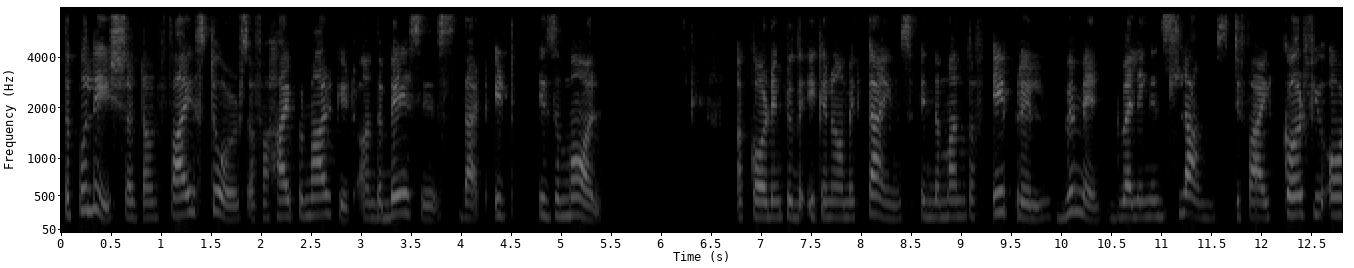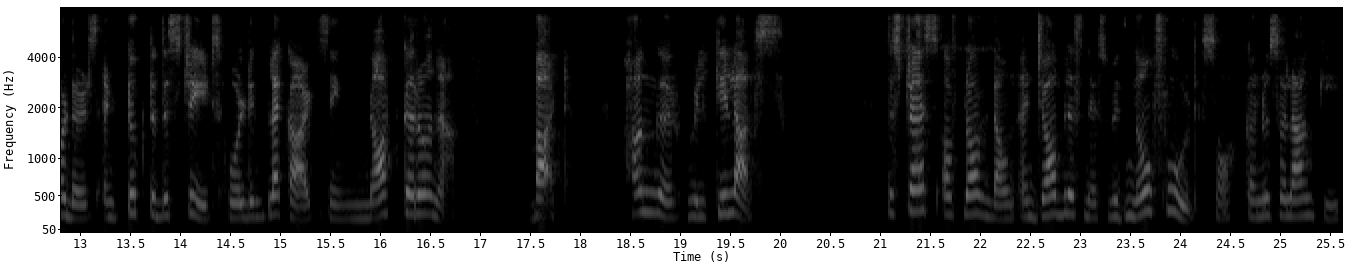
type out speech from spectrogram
The police shut down five stores of a hypermarket on the basis that it is a mall. According to the Economic Times, in the month of April, women dwelling in slums defied curfew orders and took to the streets holding placards saying not corona, but hunger will kill us. The stress of lockdown and joblessness with no food saw Kanu Solanki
